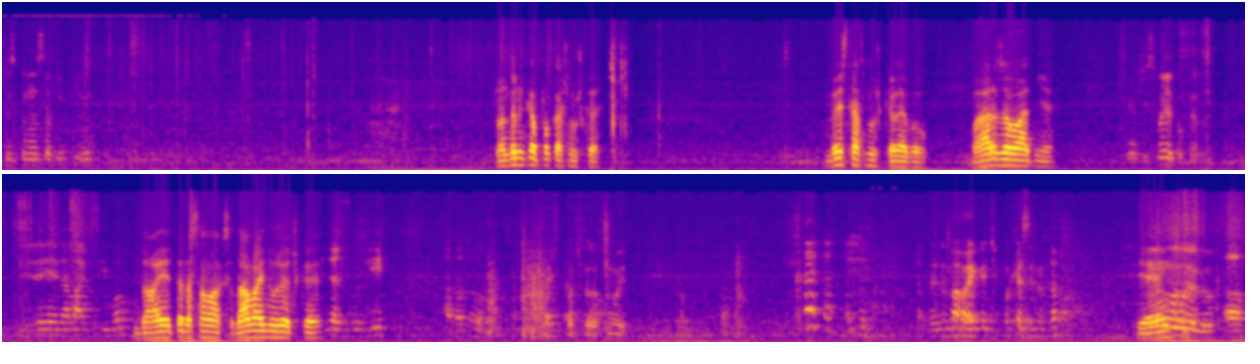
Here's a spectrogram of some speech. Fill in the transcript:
Wszystko na ostatnim. Blondynka, pokaż nóżkę. Wystaw nóżkę lewą. Bardzo ładnie. Ja ci swoje pokażę. Zbliżenie na maksimum. Daję teraz na maksa. Dawaj nóżeczkę. Widać górki? A to tu. Patrz teraz moje. Będę małego ci pokazywał. Pięknie. Małego. O,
